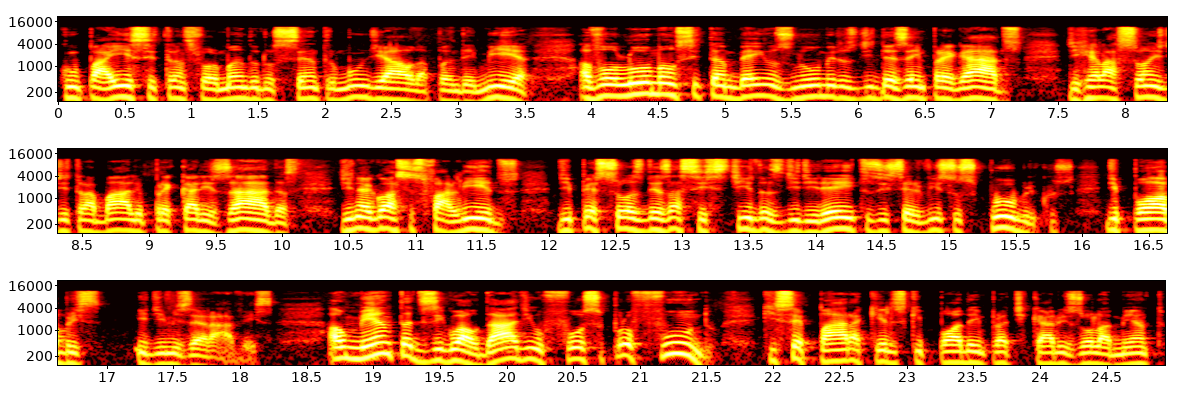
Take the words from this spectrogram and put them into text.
com o país se transformando no centro mundial da pandemia, avolumam-se também os números de desempregados, de relações de trabalho precarizadas, de negócios falidos, de pessoas desassistidas de direitos e serviços públicos, de pobres e de miseráveis aumenta a desigualdade e o fosso profundo que separa aqueles que podem praticar o isolamento,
